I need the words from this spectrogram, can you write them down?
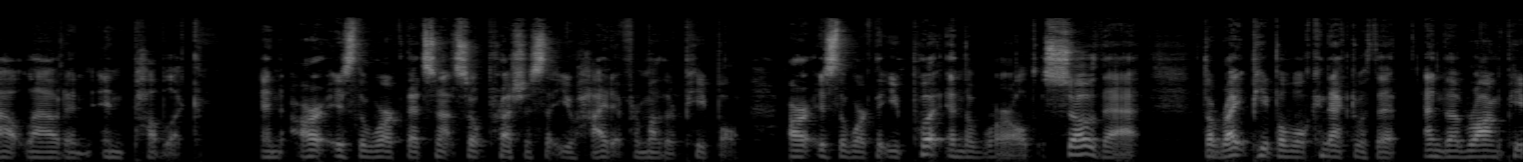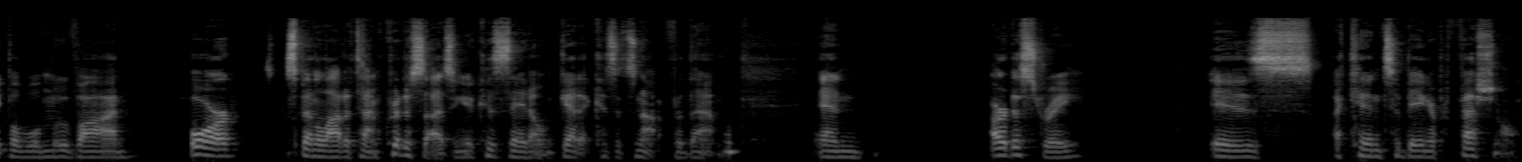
out loud and in public. And art is the work that's not so precious that you hide it from other people. Art is the work that you put in the world so that the right people will connect with it and the wrong people will move on or spend a lot of time criticizing you because they don't get it because it's not for them. And artistry is akin to being a professional.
